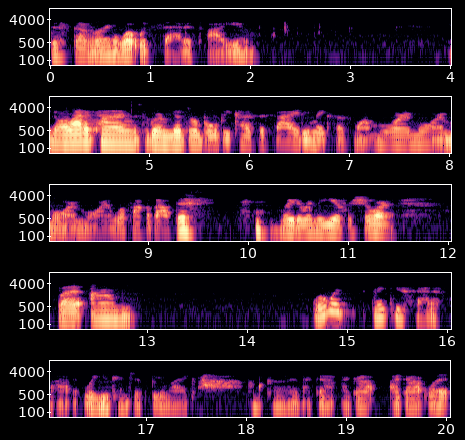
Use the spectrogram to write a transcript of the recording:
discovering what would satisfy you. You know, a lot of times we're miserable because society makes us want more and more and more and more. And we'll talk about this later in the year for sure. But um, what would make you satisfied where you can just be like, ah, I'm good. I got, I got, I got what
